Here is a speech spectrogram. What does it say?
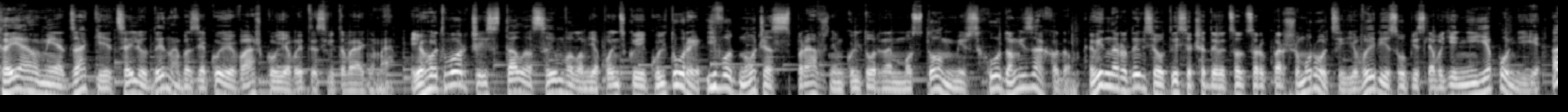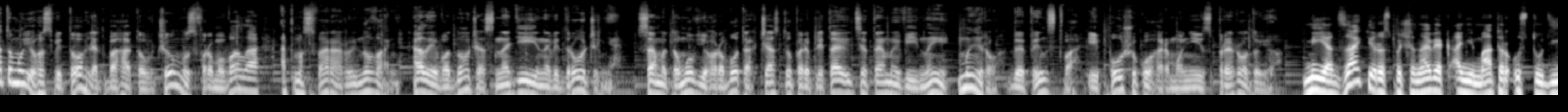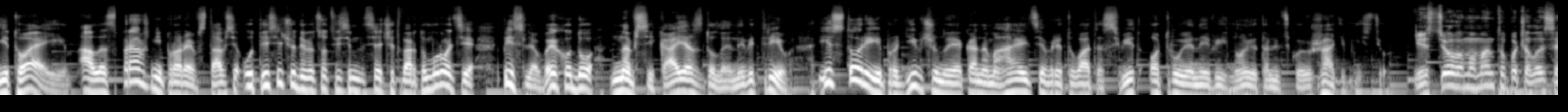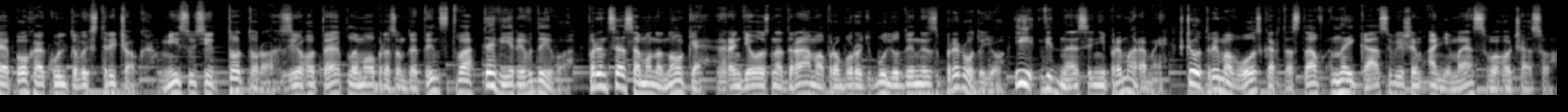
Хаяо Міядзакі – це людина, без якої важко уявити світове аніме. Його творчість стала символом японської культури і водночас справжнім культурним мостом між сходом і заходом. Він народився у 1941 році і виріс у післявоєнній Японії, а тому його світогляд багато в чому сформувала атмосфера руйнувань, але й водночас надії на відродження. Саме тому в його роботах часто переплітаються теми війни, миру, дитинства і пошуку гармонії з природою. Міядзакі розпочинав як аніматор у студії Тоеї, але справжній прорив стався у 1984 році після виходу Навсікая з долини вітрів. Історії про дівчину, яка намагається врятувати світ, отруєний війною та людською жадібністю. І з цього моменту почалася епоха культових стрічок. Місусі Тоторо з його теплим образом дитинства та віри в диво. Принцеса Мононоке грандіозна драма про боротьбу людини з природою і віднесені примарами, що отримав Оскар та став найкасовішим аніме свого часу.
